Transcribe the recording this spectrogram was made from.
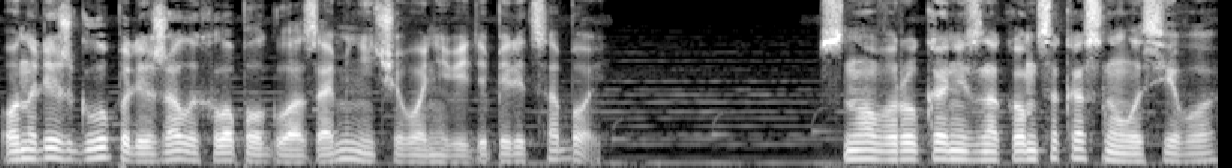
Он лишь глупо лежал и хлопал глазами, ничего не видя перед собой. Снова рука незнакомца коснулась его.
